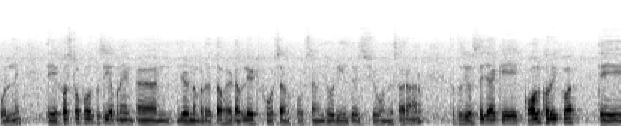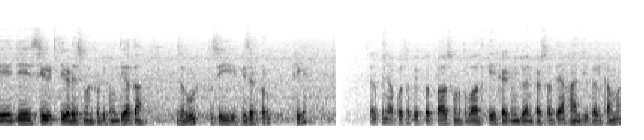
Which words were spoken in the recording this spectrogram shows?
ਫੁੱਲ ਨੇ। ਤੇ ਫਸਟ ਆਫ ਆਲ ਤੁਸੀਂ ਆਪਣੇ ਜਿਹੜਾ ਨੰਬਰ ਦਿੱਤਾ ਹੋਇਆ 884747 ਜੋ ਰੀਲ ਦੇ ਵਿੱਚ ਸ਼ੋ ਹੁੰਦਾ ਸਾਰਾ, ਹਨ? ਤਾਂ ਤੁਸੀਂ ਉਸ ਤੇ ਜਾ ਕੇ ਕਾਲ ਕਰੋ ਇੱਕ ਵਾਰ ਤੇ ਜੇ ਸੀਟਸ ਦੀ ਐਡਜਸਟਮੈਂਟ ਤੁਹਾਡੀ ਹੁੰਦੀ ਆ ਤਾਂ ਜ਼ਰੂਰ ਤੁਸੀਂ ਵਿਜ਼ਿਟ ਕਰੋ, ਠੀਕ ਹੈ? ਸਰ, ਪੰਜਾਬ ਪੁਲਿਸ ਦਾ ਪੇਪਰ ਪਾਸ ਹੋਣ ਤੋਂ ਬਾਅਦ ਕੀ ਅਕੈਡਮੀ ਜੁਆਇਨ ਕਰ ਸਕਦੇ ਆ? ਹਾਂਜੀ ਵੈਲਕਮ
